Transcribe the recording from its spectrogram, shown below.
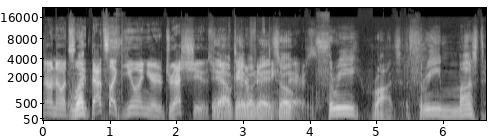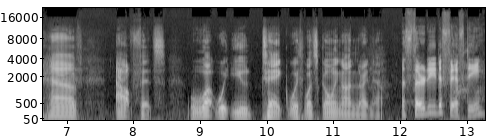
No, no, it's What- like that's like you and your dress shoes. You yeah, okay, okay. So pairs. three rods, three must-have outfits. What would you take with what's going on right now? a 30 to 50,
